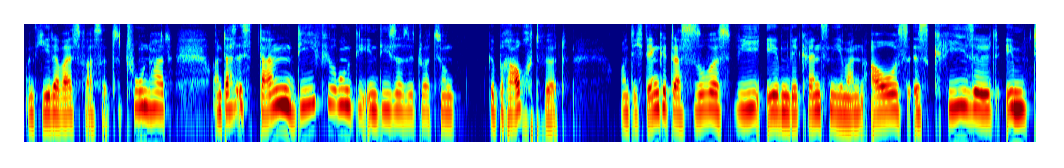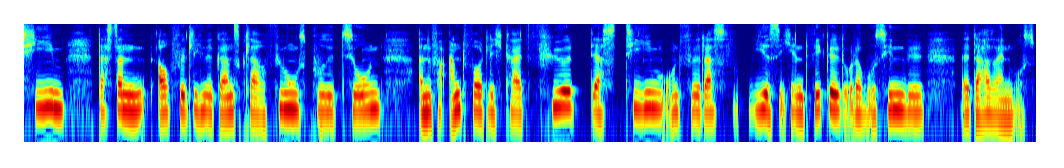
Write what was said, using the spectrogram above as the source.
und jeder weiß, was er zu tun hat. Und das ist dann die Führung, die in dieser Situation gebraucht wird. Und ich denke, dass sowas wie eben, wir grenzen jemanden aus, es kriselt im Team, dass dann auch wirklich eine ganz klare Führungsposition, eine Verantwortlichkeit für das Team und für das, wie es sich entwickelt oder wo es hin will, äh, da sein muss.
